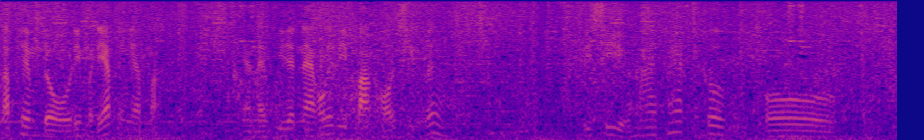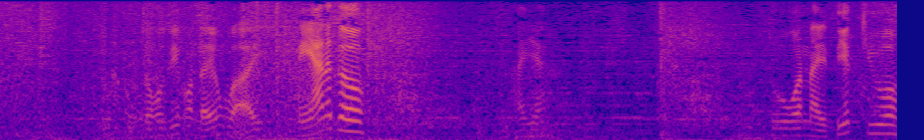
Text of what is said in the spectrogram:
Lắp thêm đồ đi mà đép anh em ạ. Nhà này pizza có cái tim băng khó chịu đấy. Pc được hai phát cơ. Ồ. Cho con giết con đấy không vậy? Né nữa cơ. Ai da thua con này tiếc chưa?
